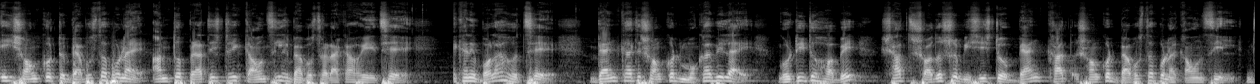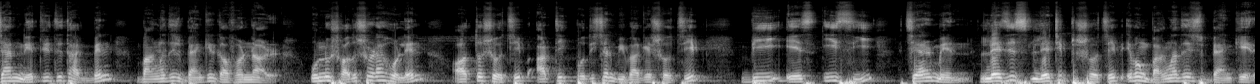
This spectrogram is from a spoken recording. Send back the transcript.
এই সংকট ব্যবস্থাপনায় আন্তঃপ্রাতিষ্ঠানিক কাউন্সিলের ব্যবস্থা রাখা হয়েছে। এখানে বলা হচ্ছে, ব্যাংক খাতে সংকট মোকাবিলায় গঠিত হবে সাত সদস্য বিশিষ্ট ব্যাংক খাত সংকট ব্যবস্থাপনা কাউন্সিল, যার নেতৃত্বে থাকবেন বাংলাদেশ ব্যাংকের গভর্নর। অন্য সদস্যরা হলেন অর্থ সচিব, আর্থিক প্রতিষ্ঠান বিভাগের সচিব বিএসইসি চেয়ারম্যান, লেজিসলেটিভ সচিব এবং বাংলাদেশ ব্যাংকের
